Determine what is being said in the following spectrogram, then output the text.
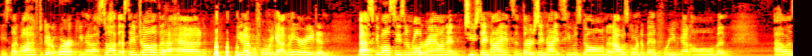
He's like, well, I have to go to work. You know, I still have that same job that I had, you know, before we got married. And basketball season rolled around, and Tuesday nights and Thursday nights he was gone, and I was going to bed before he even got home. And I was,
